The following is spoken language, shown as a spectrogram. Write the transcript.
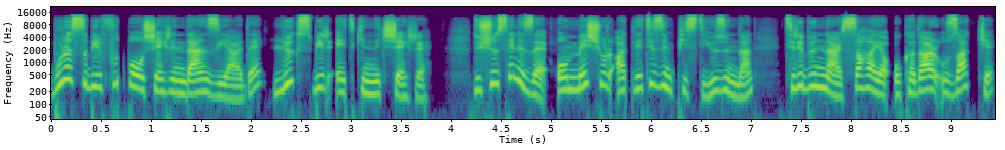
Burası bir futbol şehrinden ziyade lüks bir etkinlik şehri. Düşünsenize o meşhur atletizm pisti yüzünden tribünler sahaya o kadar uzak ki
